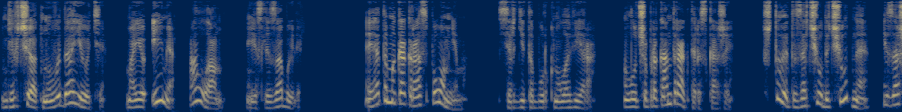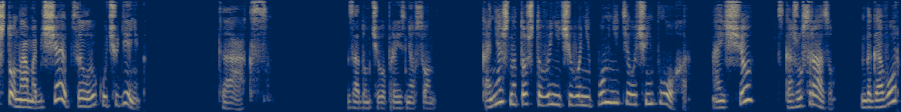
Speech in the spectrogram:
«Девчат, ну вы даете. Мое имя — Алан, если забыли». «Это мы как раз помним», — сердито буркнула Вера. «Лучше про контракты расскажи. Что это за чудо чудное и за что нам обещают целую кучу денег?» «Такс», — задумчиво произнес он. Конечно, то, что вы ничего не помните, очень плохо. А еще, скажу сразу, договор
